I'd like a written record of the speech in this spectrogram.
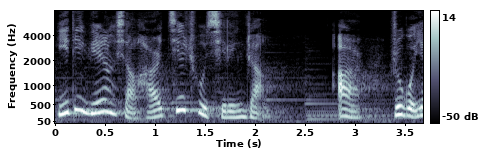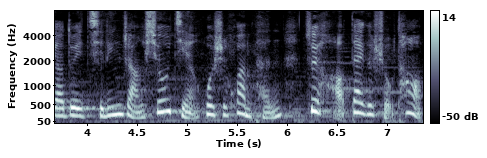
一定别让小孩接触麒麟掌。二、如果要对麒麟掌修剪或是换盆，最好戴个手套，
